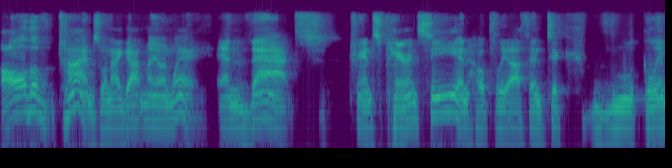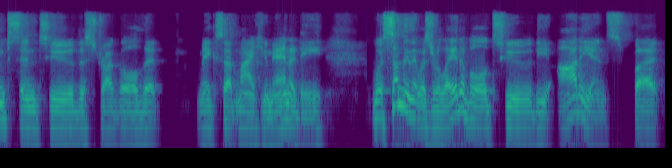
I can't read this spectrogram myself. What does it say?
all the times when I got my own way. And that transparency and hopefully authentic glimpse into the struggle that makes up my humanity was something that was relatable to the audience, but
